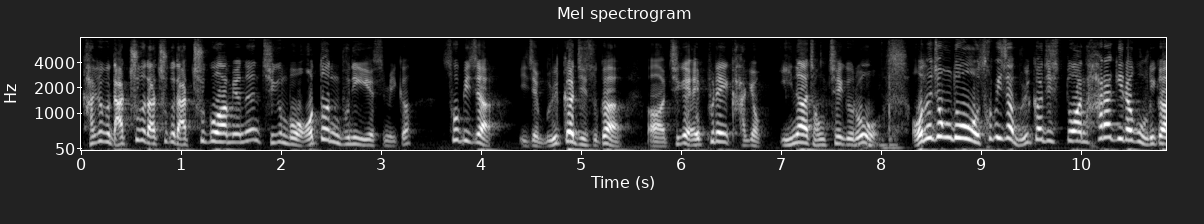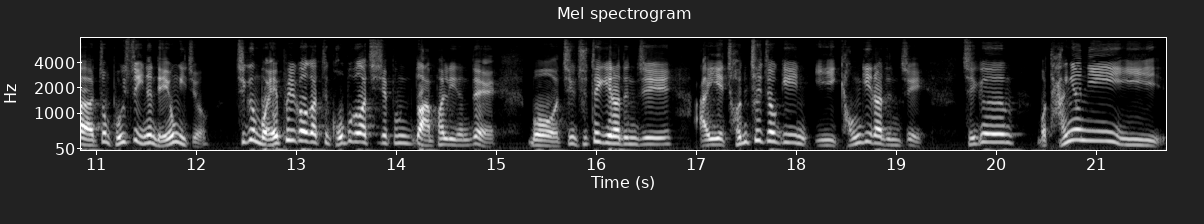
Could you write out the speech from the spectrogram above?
가격을 낮추고 낮추고 낮추고 하면은 지금 뭐 어떤 분위기겠습니까? 소비자 이제 물가 지수가 어, 지금 애플의 가격 인하 정책으로 어느 정도 소비자 물가 지수 또한 하락이라고 우리가 좀 볼 수 있는 내용이죠. 지금 뭐 애플과 같은 고부가 가치 제품도 안 팔리는데 뭐 지금 주택이라든지 아예 전체적인 이 경기라든지 지금 뭐 당연히 이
